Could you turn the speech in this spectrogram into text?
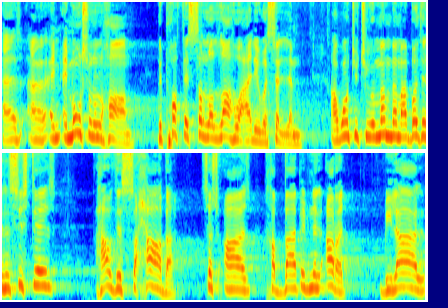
uh, uh, emotional harm. The Prophet sallallahu alaihi wasallam. I want you to remember, my brothers and sisters, how the Sahaba, such as Khabbab ibn al-Arad, Bilal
